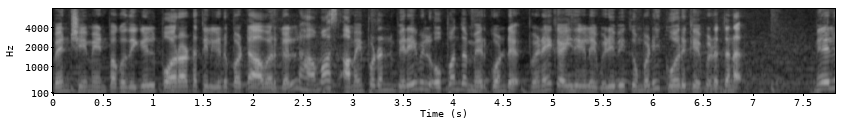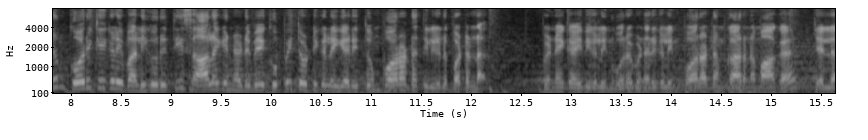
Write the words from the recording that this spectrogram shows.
பென் ஷீமேன் பகுதியில் போராட்டத்தில் ஈடுபட்ட அவர்கள் ஹமாஸ் அமைப்புடன் விரைவில் ஒப்பந்தம் மேற்கொண்டு பிணை கைதிகளை விடுவிக்கும்படி கோரிக்கை விடுத்தனர். மேலும் கோரிக்கைகளை வலியுறுத்தி சாலையின் நடுவே குப்பை தொட்டிகளை எரித்தும் போராட்டத்தில் ஈடுபட்டனர். பிணை கைதிகளின் உறவினர்களின் போராட்டம் காரணமாக டெல்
